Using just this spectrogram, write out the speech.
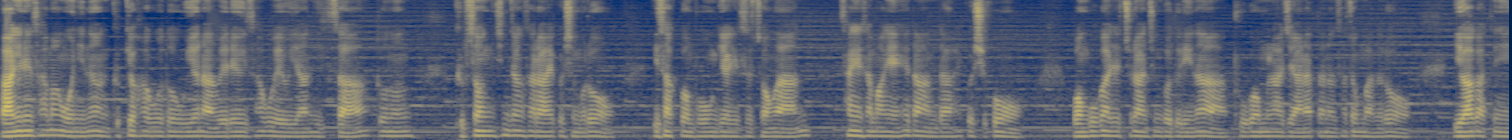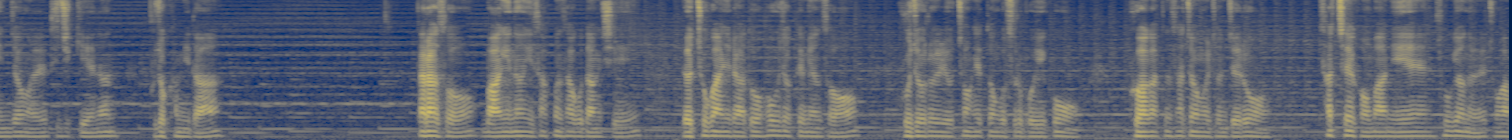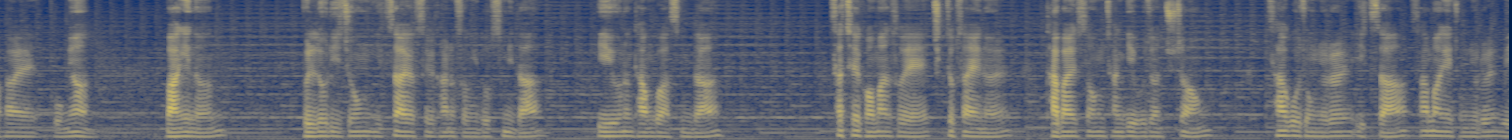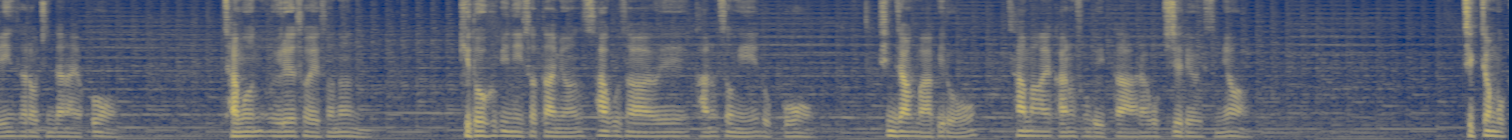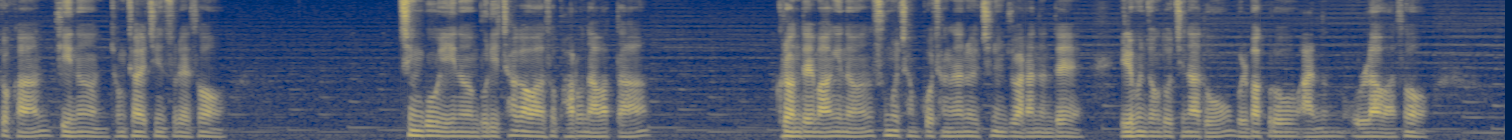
망인의 사망 원인은 급격하고도 우연한 외래의 사고에 의한 익사 또는 급성 심장사라 할 것이므로 이 사건 보험계약에서 정한 상해 사망에 해당한다 할 것이고 원고가 제출한 증거들이나 부검을 하지 않았다는 사정만으로 이와 같은 인정을 뒤집기에는 부족합니다. 따라서 망인은 이 사건 사고 당시 몇 초간이라도 허우적대면서 구조를 요청했던 것으로 보이고 그와 같은 사정을 전제로 사체 검안위의 소견을 종합해 보면 망인은 물놀이 중 입사하였을 가능성이 높습니다. 이유는 다음과 같습니다. 사체 검안서에 직접 사인을 다발성 장기부전 추정, 사고 종류를 익사, 사망의 종류를 외인사로 진단하였고 자문 의뢰서에서는 기도 흡인이 있었다면 사고사의 가능성이 높고 심장마비로 사망할 가능성도 있다라고 기재되어 있으며 직접 목격한 D는 경찰 진술에서 친구 E는 물이 차가워서 바로 나왔다. 그런데 망인은 숨을 참고 장난을 치는 줄 알았는데 1분 정도 지나도 물 밖으로 안 올라와서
